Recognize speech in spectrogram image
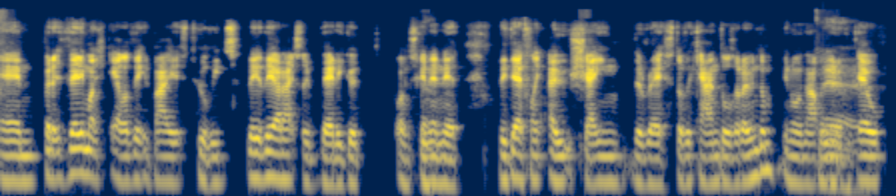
um, but it's very much elevated by its two leads. They they are actually very good on screen, and they they definitely outshine the rest of the candles around them. You know, in that way you can tell.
